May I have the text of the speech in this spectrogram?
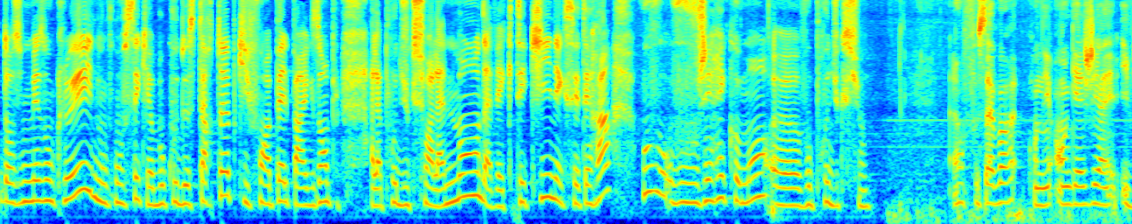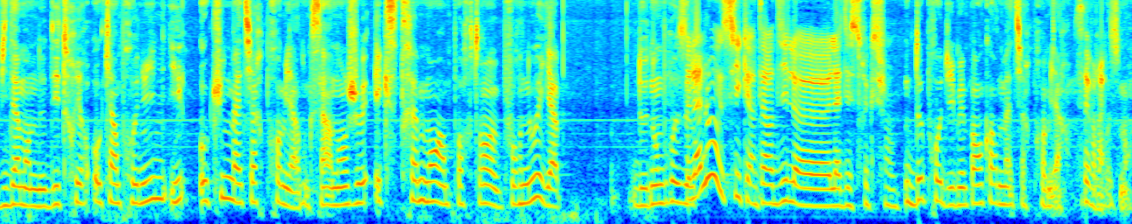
dans une maison Chloé? Donc on sait qu'il y a beaucoup de startups qui font appel par exemple à la production à la demande avec Tekin, etc. Vous, vous, gérez comment euh, vos productions? Alors, il faut savoir qu'on est engagé à évidemment ne détruire aucun produit ni aucune matière première. Donc, c'est un enjeu extrêmement important pour nous. il y a de nombreuses. C'est la loi aussi qui interdit la destruction. De produits, mais pas encore de matières premières. C'est vrai. Heureusement.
